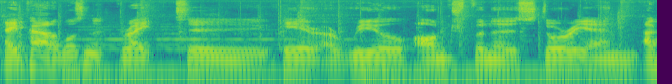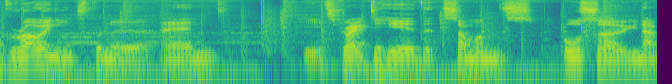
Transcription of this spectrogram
Hey, Paula, wasn't it great to hear a real entrepreneur story and a growing entrepreneur? And it's great to hear that someone's also, you know,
